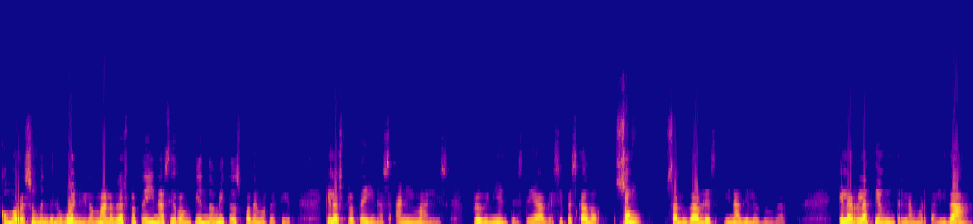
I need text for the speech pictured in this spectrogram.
Como resumen de lo bueno y lo malo de las proteínas y rompiendo mitos, podemos decir que las proteínas animales provenientes de aves y pescado son saludables y nadie lo duda. Que la relación entre la mortalidad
